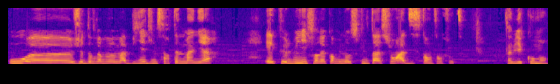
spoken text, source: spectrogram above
où euh, je devrais m'habiller d'une certaine manière et que lui, il ferait comme une auscultation à distance en fait. T'habillais comment?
